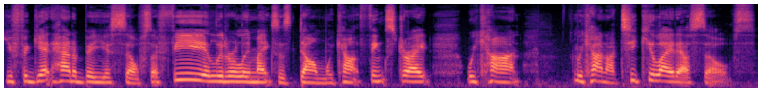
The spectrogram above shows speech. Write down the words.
you forget how to be yourself. So fear literally makes us dumb. We can't think straight. We can't we can't articulate ourselves.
